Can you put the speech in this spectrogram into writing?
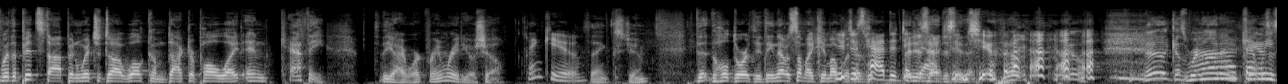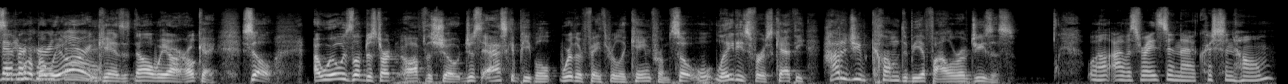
with a pit stop in Wichita. Welcome, Dr. Paul White and Kathy, to the I Work for Him radio show. Thank you. Thanks, Jim. The, the whole Dorothy thing, that was something I came up You with. just had to do I just that, had to say didn't that. you? Because we're not in Not that Kansas anymore, but we heard are in. Kansas. No, we are. Okay. So I we always love to start off the show just asking people where their faith really came from. So, ladies first, Kathy, how did you come to be a follower of Jesus? Well, I was raised in a Christian home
